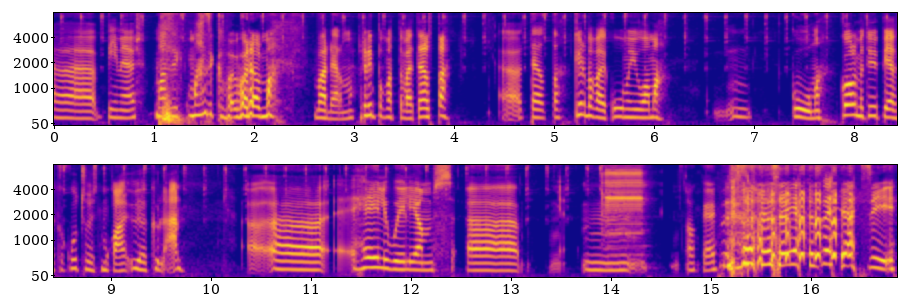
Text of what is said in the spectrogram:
Öö, pimeys. Mansik- mansikka vai vadelma? Vadelma. Riippumatta vai teltta? Öö, teltta. Kylmä vai kuuma juoma? Mm, kuuma. Kolme tyyppiä, jotka kutsuisit mukaan yökylään. Öö, Hayley Williams. Öö, mm, Okei. Okay. se, jää, se jää siihen.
